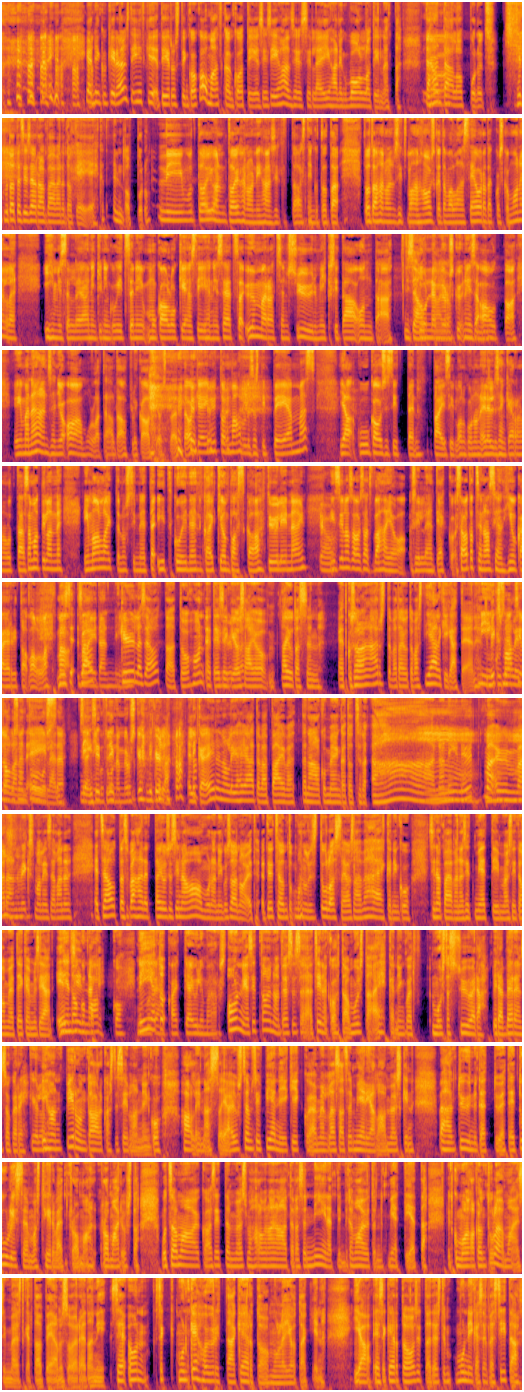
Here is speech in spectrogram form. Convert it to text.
ja, ja niin kuin kirja hirveästi itki, tiirustin koko matkan kotiin. Siis ihan siis silleen ihan niin kuin vollotin, että tähän tämä loppu nyt. Sitten mä totesin seuraavan päivänä, että okei, ehkä tämä ei nyt loppunut. Niin, mutta toi on, toihan on ihan sitten taas, niin kuin tota, totahan on sitten vaan hauska tavallaan seurata, koska monelle ihmiselle ja ainakin niin kuin itseni mukaan lukien siihen, niin se, että sä ymmärrät sen syyn, miksi tämä on tämä niin tunnemyrsky, niin se mm. auttaa. Eli mä näen sen jo aamulla täältä applikaatiosta, että okei, nyt on mahdollisesti PMS ja kuukausi sitten, tai silloin kun on edellisen kerran ollut tämä sama tilanne, niin mä oon laittanut sinne, että itkuinen, kaikki on paskaa, tyyliin näin. Joo. Niin silloin sä osaat vähän jo silleen, tiedätkö, sä otat sen asian hiukan eri tavalla. Mä niin se, väitän niin. Kyllä se auttaa tuohon, että ensinnäkin osaa jo tajuta sen että kun se on ärsyttävä tajuta vasta jälkikäteen. Niin, miksi mä olin tollanen eilen. Se, niin, se niin, niin, niin, kyllä. Eli eilen oli ihan jäätävä päivä. Tänään alkoi meidän katsot sillä, aah, no niin nyt mä mm. ymmärrän, miksi mä olin sellainen. Että se auttaisi vähän, että tajusi sinä aamuna, niin kuin sanoit. Että nyt se on mahdollisesti tulossa ja osaa vähän ehkä niin kuin sinä päivänä sitten miettiä myös niitä omia tekemisiään. Niin, onko pakko niin, niin tehdä to- kaikkea ylimääräistä? On, ja sitten toinen on tietysti se, että siinä kohtaa muistaa ehkä, niin kuin, että muista syödä, pidä verensokeri Kyllä. ihan pirun tarkasti silloin niin kuin hallinnassa. Ja just semmoisia pieniä kikkoja, millä saat sen mieliala on myöskin vähän tyynnytetty, että ei tulisi semmoista hirveät roma, romahdusta. Mutta samaan aikaan sitten myös mä haluan aina ajatella sen niin, että mitä mä oon nyt miettiä, että nyt kun mulla on alkanut tulemaan ensimmäistä kertaa PMS-oireita, niin se on, se mun keho yrittää kertoa mulle jotakin. Ja, ja se kertoo osittain tietysti mun ikäiselle sitä,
